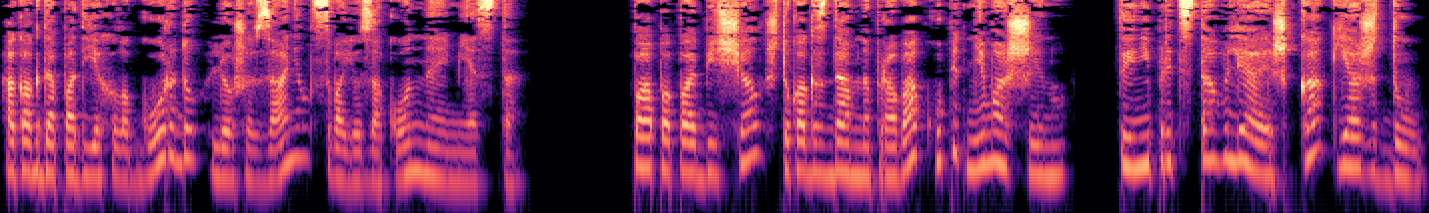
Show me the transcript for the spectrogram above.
А когда подъехала к городу, Леша занял свое законное место. Папа пообещал, что как сдам на права, купит мне машину. Ты не представляешь, как я жду.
